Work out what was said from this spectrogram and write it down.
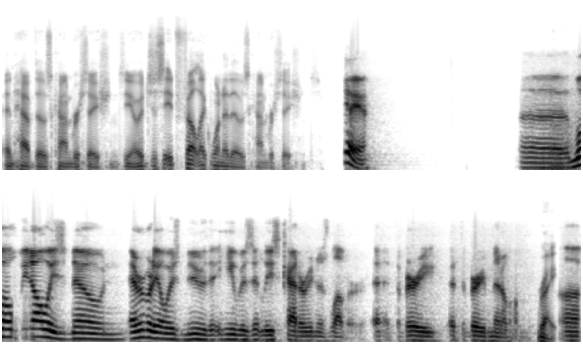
and have those conversations. You know, it just it felt like one of those conversations. Yeah, yeah. Uh, well, we'd always known. Everybody always knew that he was at least Katarina's lover at the very at the very minimum. Right. Um,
